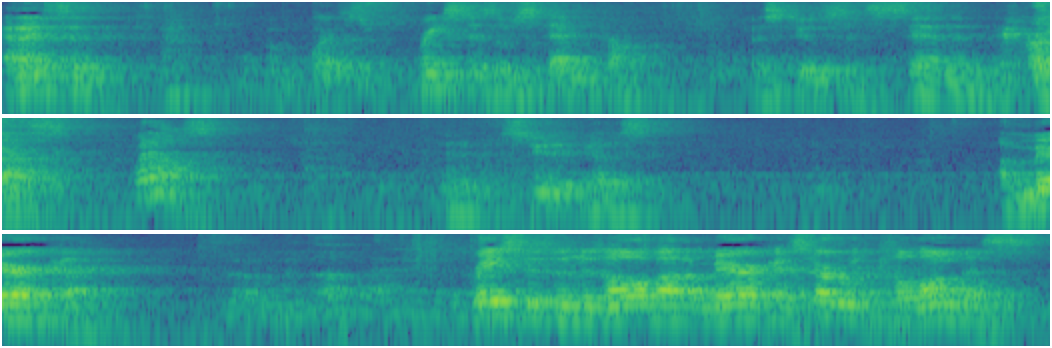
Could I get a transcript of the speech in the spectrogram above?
And I said, where does racism stem from? The student said, sin, and yes. What else? And the student goes, America. Racism is all about America. It started with Columbus.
